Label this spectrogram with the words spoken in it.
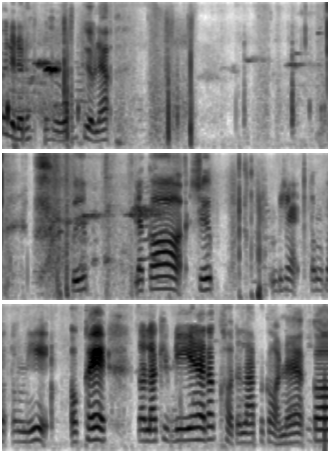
เฮ้ยเดี๋ยวเดี๋ยวโอ้โหเกือบแล้วปึ๊บ แล้วก็ชึบไม่ใช่ตรงตรงนี้โอเคสำหรับคลิปนี้นะต้องขอตลาไปก่อนนะ ก็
